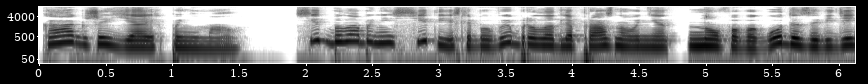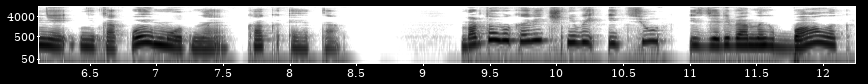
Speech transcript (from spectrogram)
Как же я их понимал! Сид была бы не Сид, если бы выбрала для празднования Нового года заведение не такое модное, как это. Бордово-коричневый этюд из деревянных балок,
